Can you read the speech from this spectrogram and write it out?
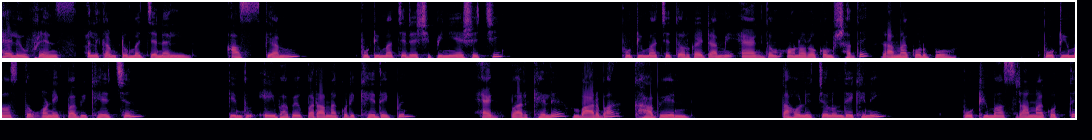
Hello friends welcome to my channel আজকে আমি পুঁটি মাছের রেসিপি নিয়ে এসেছি। পুঁটি মাছের তরকারিটা আমি একদম অন্যরকম স্বাদে রান্না করব। পুঁটি মাছ তো অনেকভাবেই খেয়েছেন, কিন্তু এইভাবে একবার রান্না করে খেয়ে দেখবেন, একবার খেলে বারবার খাবেন। তাহলে চলুন দেখে নিই, পুঁটি মাছ রান্না করতে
